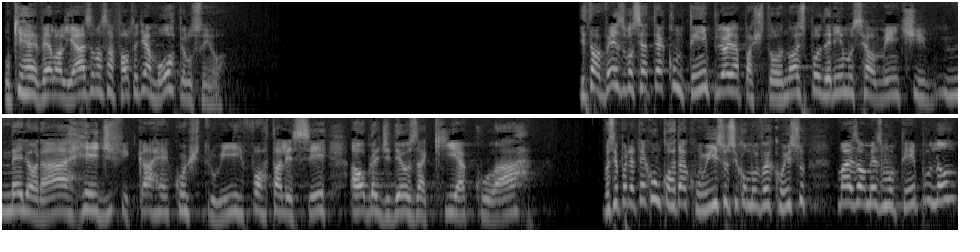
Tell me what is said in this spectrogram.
O que revela, aliás, a nossa falta de amor pelo Senhor. E talvez você até contemple, olha, pastor, nós poderíamos realmente melhorar, reedificar, reconstruir, fortalecer a obra de Deus aqui e acolá. Você pode até concordar com isso, se comover com isso, mas ao mesmo tempo não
